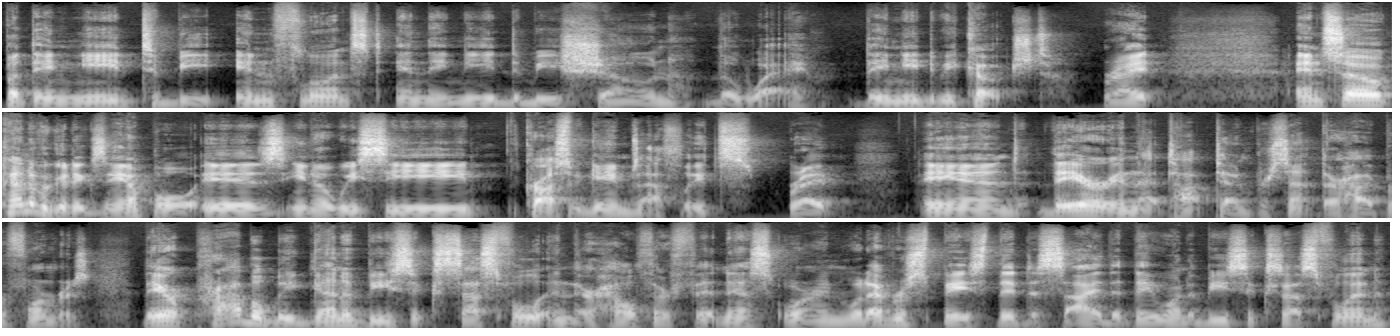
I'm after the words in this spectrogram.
but they need to be influenced and they need to be shown the way. They need to be coached, right? And so, kind of a good example is, you know, we see CrossFit Games athletes, right? And they are in that top 10%. They're high performers. They are probably going to be successful in their health or fitness or in whatever space they decide that they want to be successful in,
